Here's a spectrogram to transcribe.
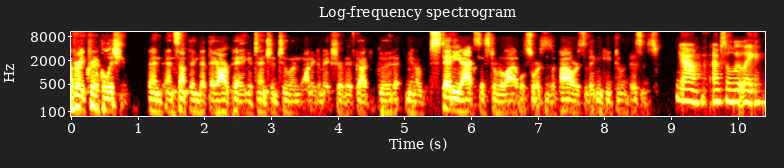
a very critical issue and and something that they are paying attention to and wanting to make sure they've got good you know steady access to reliable sources of power so they can keep doing business yeah absolutely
